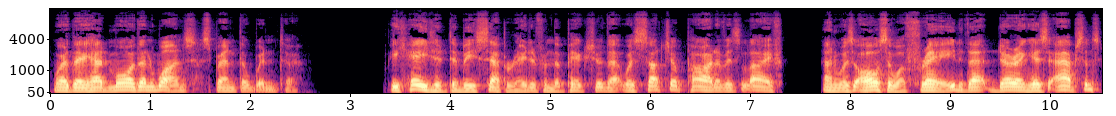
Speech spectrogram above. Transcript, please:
where they had more than once spent the winter. He hated to be separated from the picture that was such a part of his life, and was also afraid that during his absence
